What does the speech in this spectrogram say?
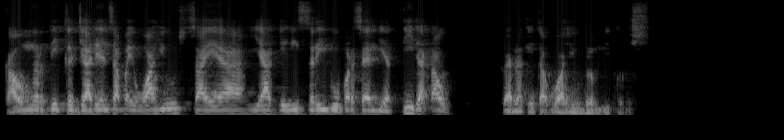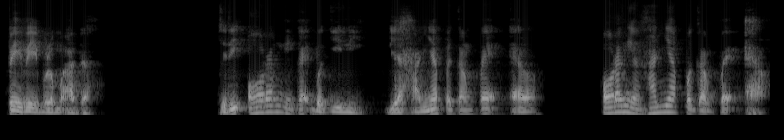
Kau ngerti kejadian sampai wahyu, saya yakin seribu persen dia tidak tahu. Karena kitab wahyu belum ditulis. PW belum ada. Jadi orang yang kayak begini, dia hanya pegang PL. Orang yang hanya pegang PL,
